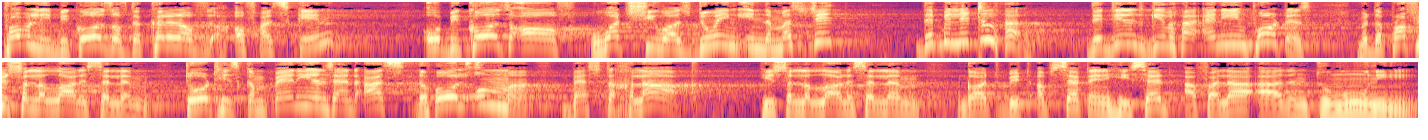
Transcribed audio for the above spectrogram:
Probably because of the color of, of her skin or because of what she was doing in the masjid. They belittled her. They didn't give her any importance. But the Prophet ﷺ taught his companions and us, the whole ummah, best akhlaq. he ﷺ got a bit upset and he said, Afala adantumuni.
